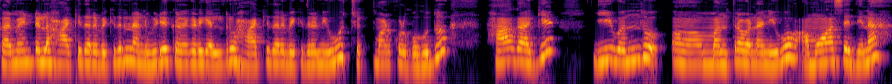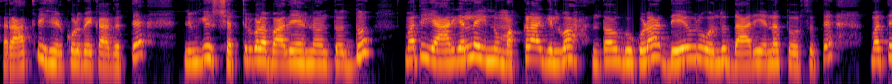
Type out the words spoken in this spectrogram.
ಕಮೆಂಟಲ್ಲಿ ಹಾಕಿದ್ದಾರೆ. ಬೇಕಿದ್ರೆ ನಾನು ವಿಡಿಯೋ ಕೆಳಗಡೆ ಎಲ್ಲರೂ ಹಾಕಿದ್ದಾರೆ. ಬೇಕಿದ್ರೆ ನೀವು ಚೆಕ್ ಮಾಡ್ಕೊಳ್ಬಹುದು. ಹಾಗಾಗಿ ಈ ಒಂದು ಮಂತ್ರವನ್ನು ನೀವು ಅಮಾವಾಸ್ಯೆ ದಿನ ರಾತ್ರಿ ಹೇಳ್ಕೊಳ್ಬೇಕಾಗತ್ತೆ. ನಿಮಗೆ ಶತ್ರುಗಳ ಬಾಧೆ ಅನ್ನುವಂಥದ್ದು ಮತ್ತು ಯಾರಿಗೆಲ್ಲ ಇನ್ನು ಮಕ್ಕಳಾಗಿಲ್ವ ಅಂಥವ್ರಿಗೂ ಕೂಡ ದೇವರು ಒಂದು ದಾರಿಯನ್ನು ತೋರಿಸುತ್ತೆ. ಮತ್ತು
